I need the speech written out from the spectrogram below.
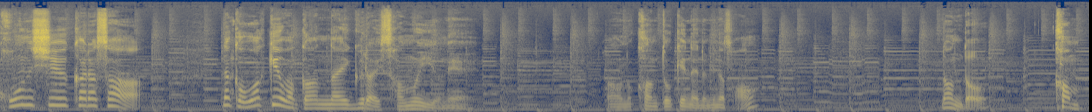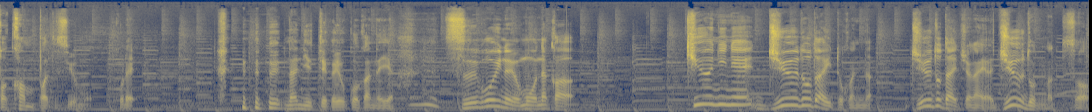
今週からさなんかわけわかんないぐらい寒いよね。あの関東圏内の皆さん？なんだ？寒波寒波ですよもう。これ。何言ってるかよくわかんない。いやすごいのよ。もうなんか急にね10度台とかにな10度台じゃないや10度になってさ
